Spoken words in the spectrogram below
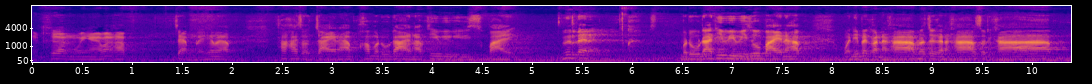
เสียงเครื่องเป็นไงบ้างครับ แจ่มเลยใช่ไหมครับ ถ้าใครสนใจนะครับ เข้ามาดูได้นะครับที่ VV Spy ขึ้นเลยแหละมาดูได้ที่ VV Spy นะครับ วันนี้ไปก่อนนะครับ แล้วเจอกันนะครับ สวัสดีครับ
